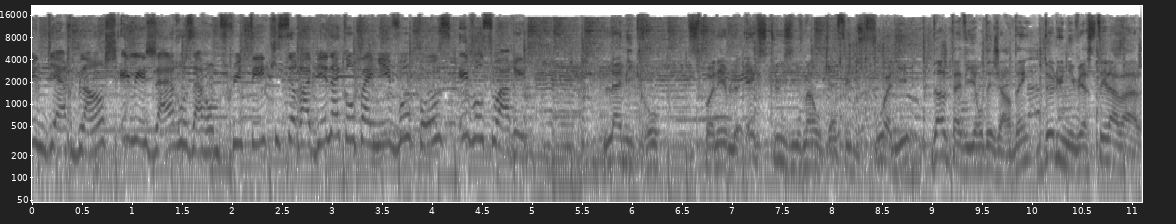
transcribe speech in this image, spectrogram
Une bière blanche et légère aux arômes fruités qui sera bien accompagner vos pauses et vos soirées. La Micro, disponible exclusivement au Café du Fou Allier dans le pavillon des Jardins de l'Université Laval.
